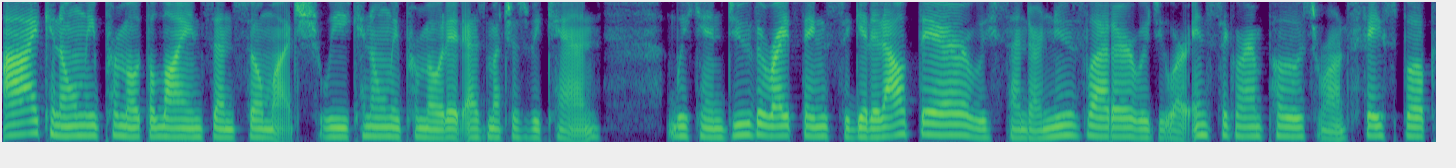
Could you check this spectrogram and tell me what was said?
I can only promote the Lion's Den so much. We can only promote it as much as we can. We can do the right things to get it out there. We send our newsletter, we do our Instagram posts, we're on Facebook,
